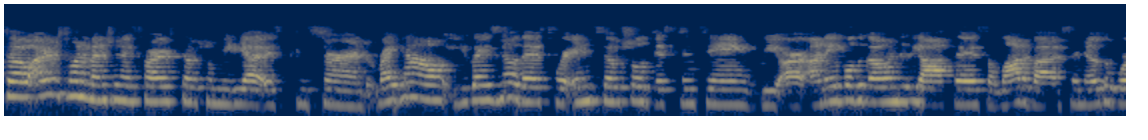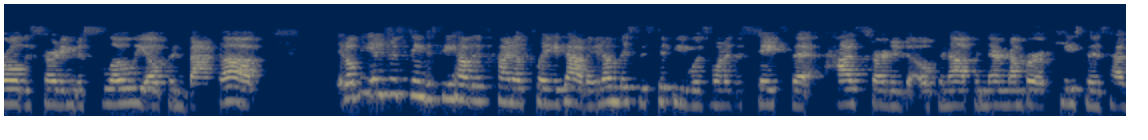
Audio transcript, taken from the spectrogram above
So I just want to mention as far as social media is concerned, right now, you guys know this, we're in social distancing. We are unable to go into the office. A lot of us, I know the world is starting to slowly open back up. It'll be interesting to see how this kind of plays out. I know Mississippi was one of the states that has started to open up, and their number of cases has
